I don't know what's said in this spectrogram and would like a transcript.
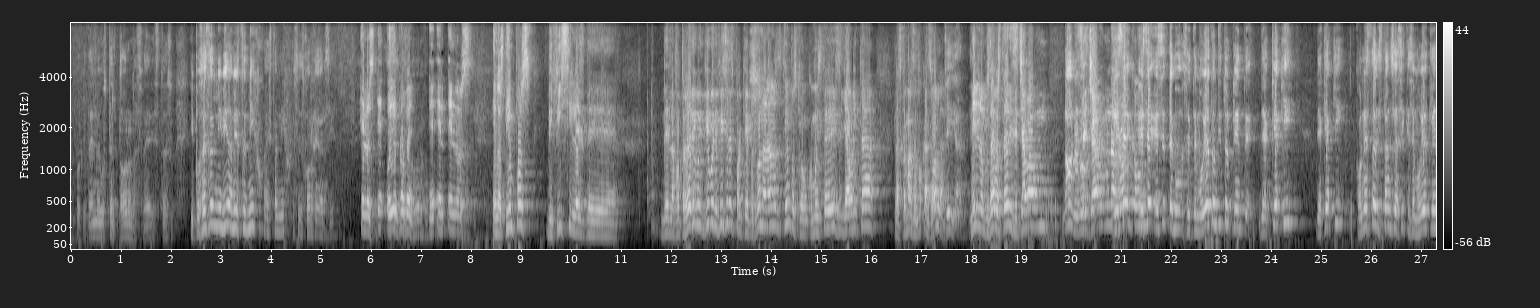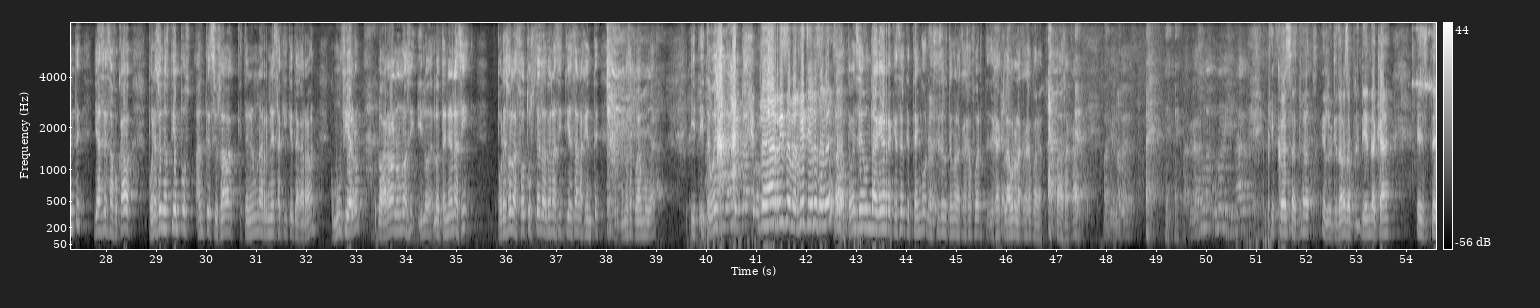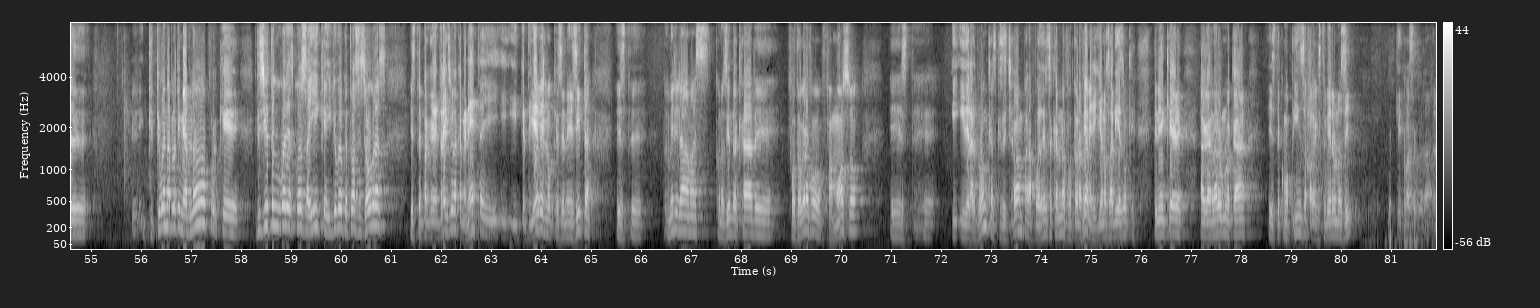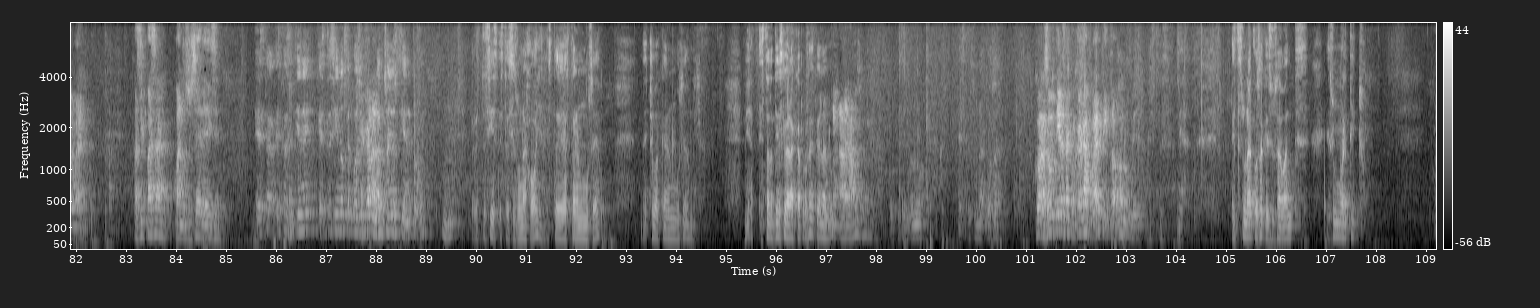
Porque también me gusta el toro, las ferias, todo eso. Y pues esa es mi vida, mira, este es mi hijo, ahí está mi hijo, ese es Jorge García. En los, eh, oye, profe, en- en los, en los tiempos difíciles de, de la fotografía, digo, digo difíciles porque, pues bueno, eran los tiempos, como, como usted dice, ya ahorita las cámaras se enfocan solas. Sí, ya. Mire lo que usaba usted y se echaba un. No, no, no. Se echaba una ese, bronca. un- ese, ese te se te movía tantito el cliente, de aquí a aquí, de aquí a aquí, con esta distancia así que se movía el cliente, ya se desafocaba. Por eso en los tiempos antes se usaba que tener una arnés aquí que te agarraban, como un fierro, lo agarraban uno así y lo, lo tenían así. Por eso las fotos ustedes las ven así tiesa la gente, porque no se podía mover. Y, y te voy a enseñar ahorita. profe. Me da risa, me fíjate, yo no sabía eso. No, te voy a enseñar un daguerre que es el que tengo. No es que se lo tengo en la caja fuerte. Deja que le abro la caja para, para sacar. Para que lo veas. Para que veas una- un original. Qué cosas, ¿no? Lo que estamos aprendiendo acá. Este, qué, qué buena plática. Me habló porque dice, yo tengo varias cosas ahí que yo veo que tú haces obras, este, para que traigas una camioneta y, y- y que te lleve lo que se necesita. Este, pues mire nada más, conociendo acá de fotógrafo famoso, este, y, y de las broncas que se echaban para poder sacar una fotografía. Mire, yo no sabía eso, que tenían que agarrar uno acá, este, como pinza para que estuviera uno así. Qué cosas, ¿verdad? Pero bueno, así pasa cuando sucede, dicen. Esta, esta sí tiene, este sí no te puedo decir Acá cuántos años tiene, profe. Pero este sí, es, este sí es una joya. Este ya está en un museo. De hecho va a quedar en un museo, mira. Mira, esta la tienes que ver acá, profe, acá en la luz. A ver, vamos. Porque si no, no. Esta es una cosa. Con razón tiene esta con caja fuerte y todo. no, mira. Esta es, mira. Esta es una cosa que se usaba antes. Es un muertito.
